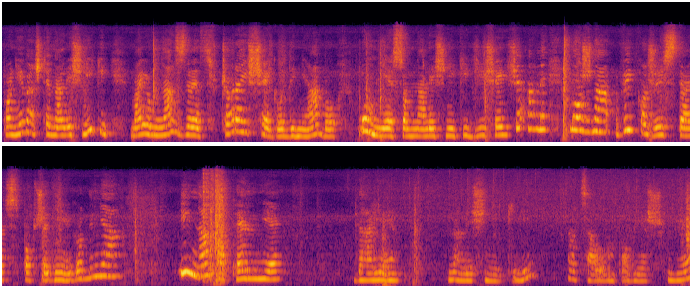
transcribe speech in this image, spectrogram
ponieważ te naleśniki mają nazwę z wczorajszego dnia, bo u mnie są naleśniki dzisiejsze, ale można wykorzystać z poprzedniego dnia i na patelnię daję naleśniki na całą powierzchnię.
